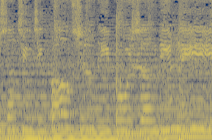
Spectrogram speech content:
想紧紧抱着你，不想你离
